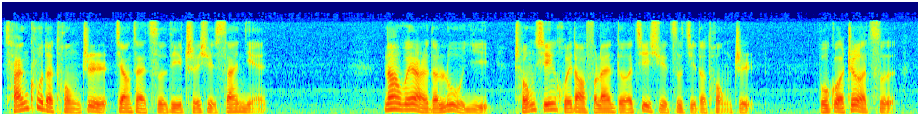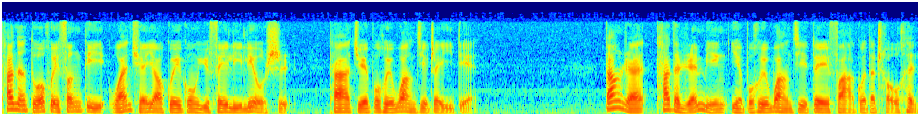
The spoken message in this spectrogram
残酷的统治将在此地持续三年。纳维尔的路易重新回到弗兰德，继续自己的统治。不过这次他能夺回封地，完全要归功于菲利六世，他绝不会忘记这一点。当然，他的人民也不会忘记对法国的仇恨。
